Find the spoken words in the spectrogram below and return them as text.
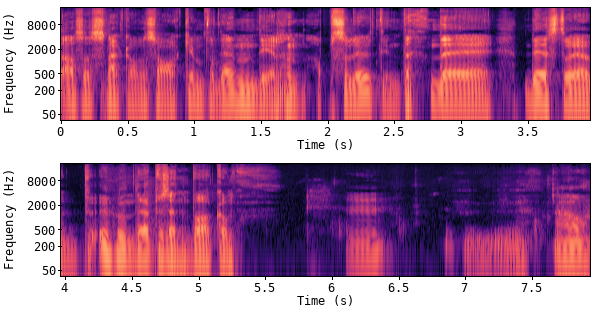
alltså, snacka om saken på den delen. Absolut inte. Det, det står jag 100% bakom. ja,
